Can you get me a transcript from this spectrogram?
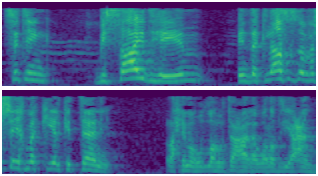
sitting beside him in the classes of Sheikh Makki al-Kittani, rahimahullah ta'ala wa radiya.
